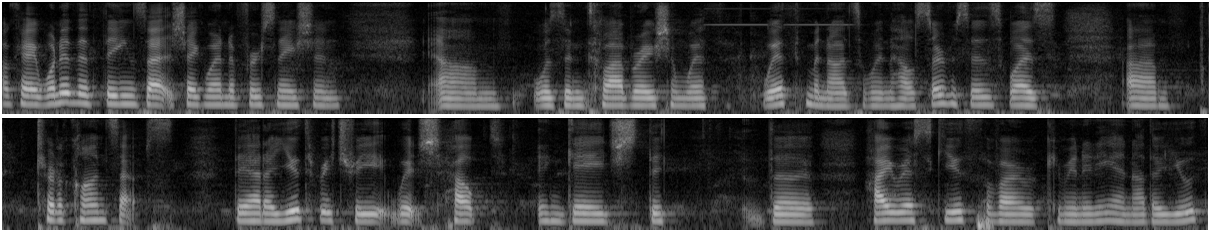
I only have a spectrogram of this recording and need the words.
Okay, one of the things that Sheguiandah First Nation um, was in collaboration with with Mnaamadzawin Health Services was um, Turtle Concepts. They had a youth retreat which helped engage the, the high risk youth of our community and other youth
